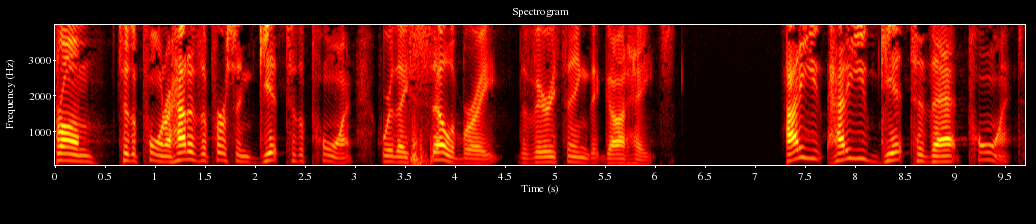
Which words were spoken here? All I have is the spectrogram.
from to the point, or how does a person get to the point where they celebrate the very thing that God hates? How do you, how do you get to that point?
